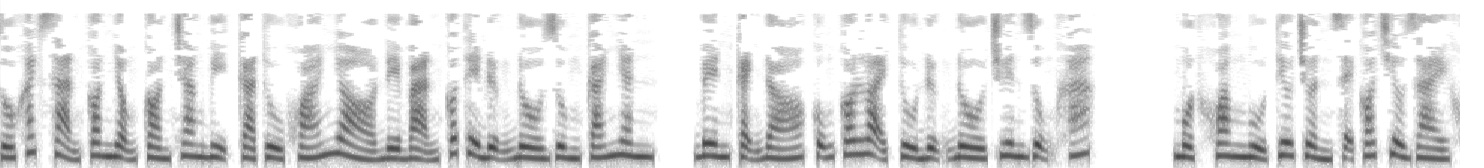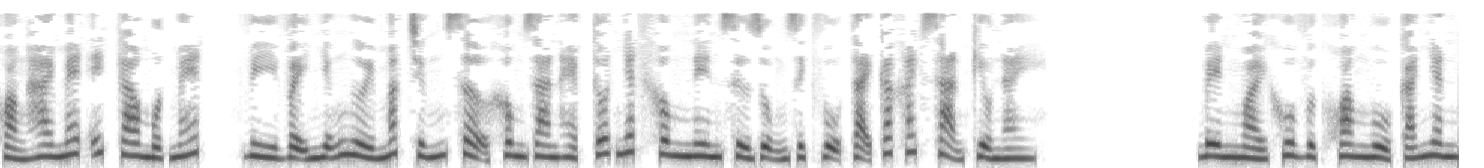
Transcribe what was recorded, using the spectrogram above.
số khách sạn con nhộng còn trang bị cả tủ khóa nhỏ để bạn có thể đựng đồ dùng cá nhân, bên cạnh đó cũng có loại tủ đựng đồ chuyên dụng khác. Một khoang ngủ tiêu chuẩn sẽ có chiều dài khoảng 2 mét x cao 1 mét, vì vậy những người mắc chứng sợ không gian hẹp tốt nhất không nên sử dụng dịch vụ tại các khách sạn kiểu này. Bên ngoài khu vực khoang ngủ cá nhân,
